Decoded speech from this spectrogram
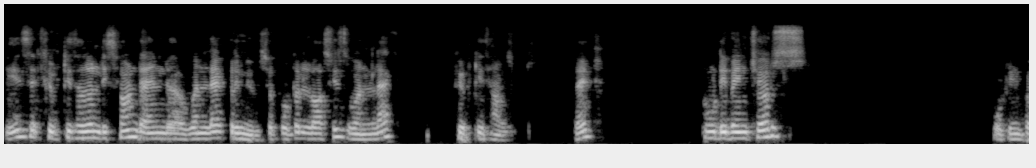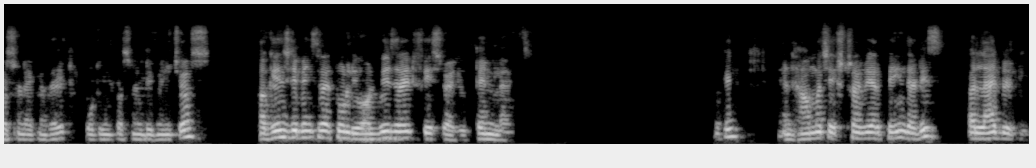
Is 50,000 discount and uh, 1 lakh premium. So total loss is 1 lakh 50,000, right? Two debentures 14% I can write, 14% debentures. Against debentures, I told you, always write face value, 10 lakhs. Okay. And how much extra we are paying, that is a liability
